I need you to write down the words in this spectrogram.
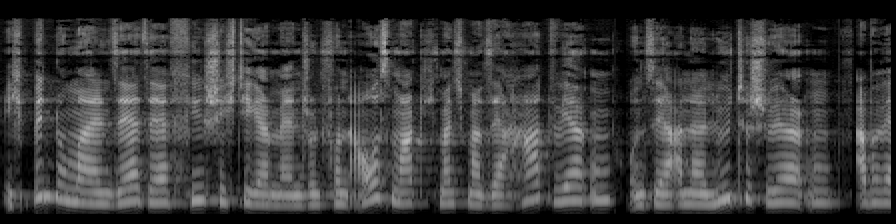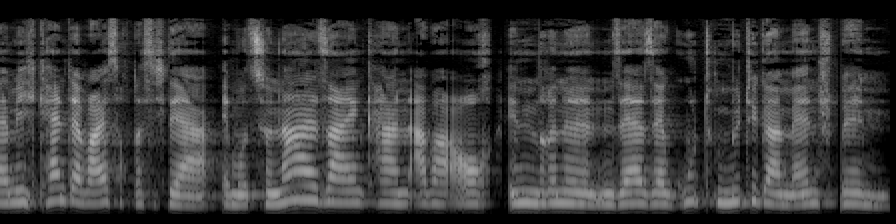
Ich bin nun mal ein sehr, sehr vielschichtiger Mensch und von außen mag ich manchmal sehr hart wirken und sehr analytisch wirken. Aber wer mich kennt, der weiß auch, dass ich sehr emotional sein kann, aber auch innen drinnen ein sehr, sehr gutmütiger Mensch bin.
